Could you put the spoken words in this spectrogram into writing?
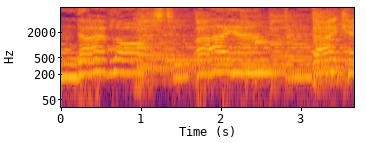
And I've lost who I am And I can't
